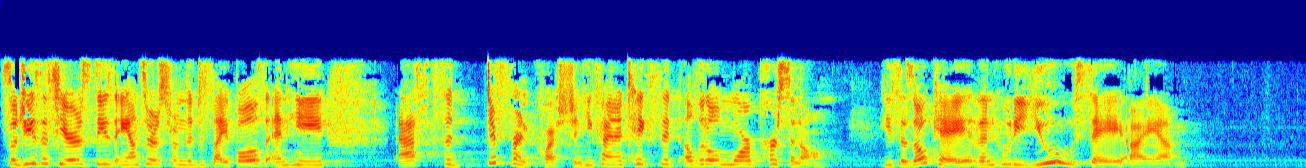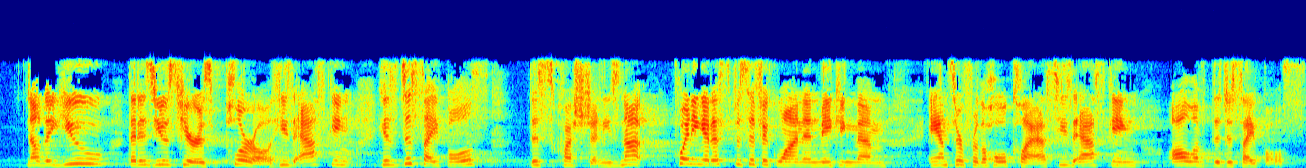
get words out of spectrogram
So Jesus hears these answers from the disciples and he asks a different question. He kind of takes it a little more personal. He says, okay, then who do you say I am? Now the you that is used here is plural. He's asking his disciples this question. He's not pointing at a specific one and making them answer for the whole class. He's asking all of the disciples,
